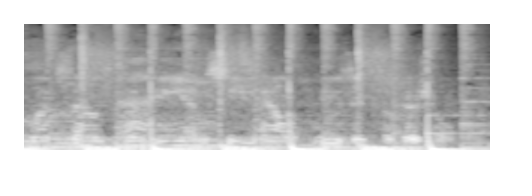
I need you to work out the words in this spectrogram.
What sounds for DMC Health Music Official?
